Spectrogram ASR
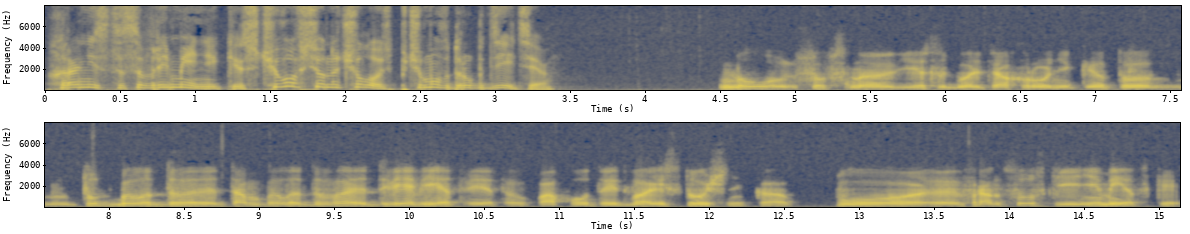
хронисты-современники? С чего все началось? Почему вдруг дети? Ну, собственно, если говорить о хронике, то тут было, там было две, две ветви этого похода и два источника по э, и немецкий.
